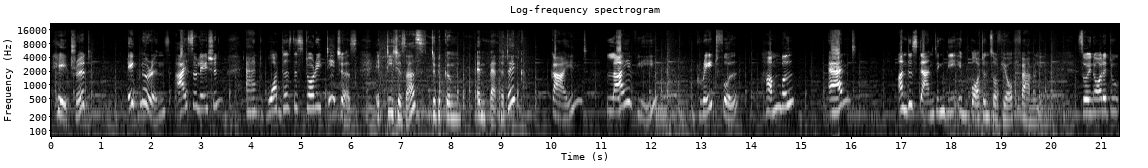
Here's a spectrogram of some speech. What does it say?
hatred, ignorance, isolation, and what does this story teach us? It teaches us to become empathetic, kind, lively, grateful, humble, and understanding the importance of your family. So, in order to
